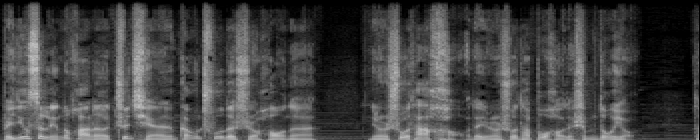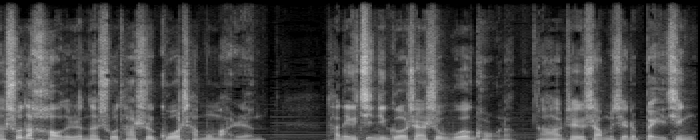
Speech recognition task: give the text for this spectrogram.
北京四零的话呢，之前刚出的时候呢。有人说它好的，有人说它不好的，什么都有。那说它好的人呢，说它是国产牧马人，它那个进气格栅是五个孔的啊，这个上面写着北京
